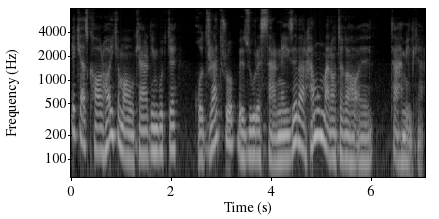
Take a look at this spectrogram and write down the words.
یکی از کارهایی که ماو کرد این بود که قدرت رو به زور سرنیزه بر همون مناطق حائل تحمیل کرد.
